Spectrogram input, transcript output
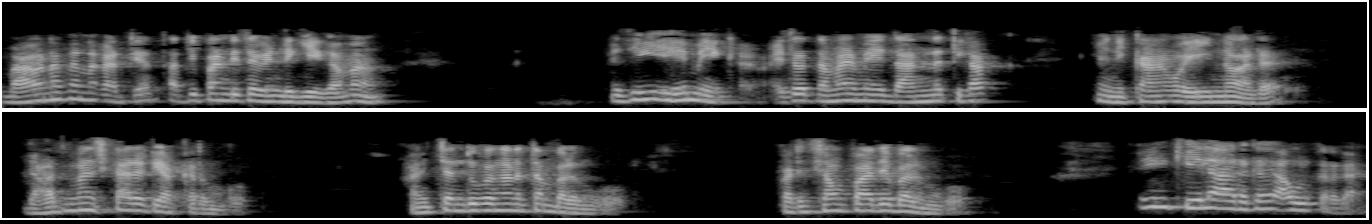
භාවනා කරන කට්ටියත් අතිපඬිත වෙන්න ගිය ගමන් ඉතින් එහෙම මේක. ඒක තමයි මේ දන්න ටිකක් මේ නිකන් ඔය ඉන්නවට ධාතුමනස්කාරය ටිකක් කරමුකෝ. අනිත්‍ය දුක ගන්නතම් බලමුකෝ. පටිච්චසමුපාදේ බලමුකෝ. ඒ කියලා අරක අවුල් කරගන්න.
